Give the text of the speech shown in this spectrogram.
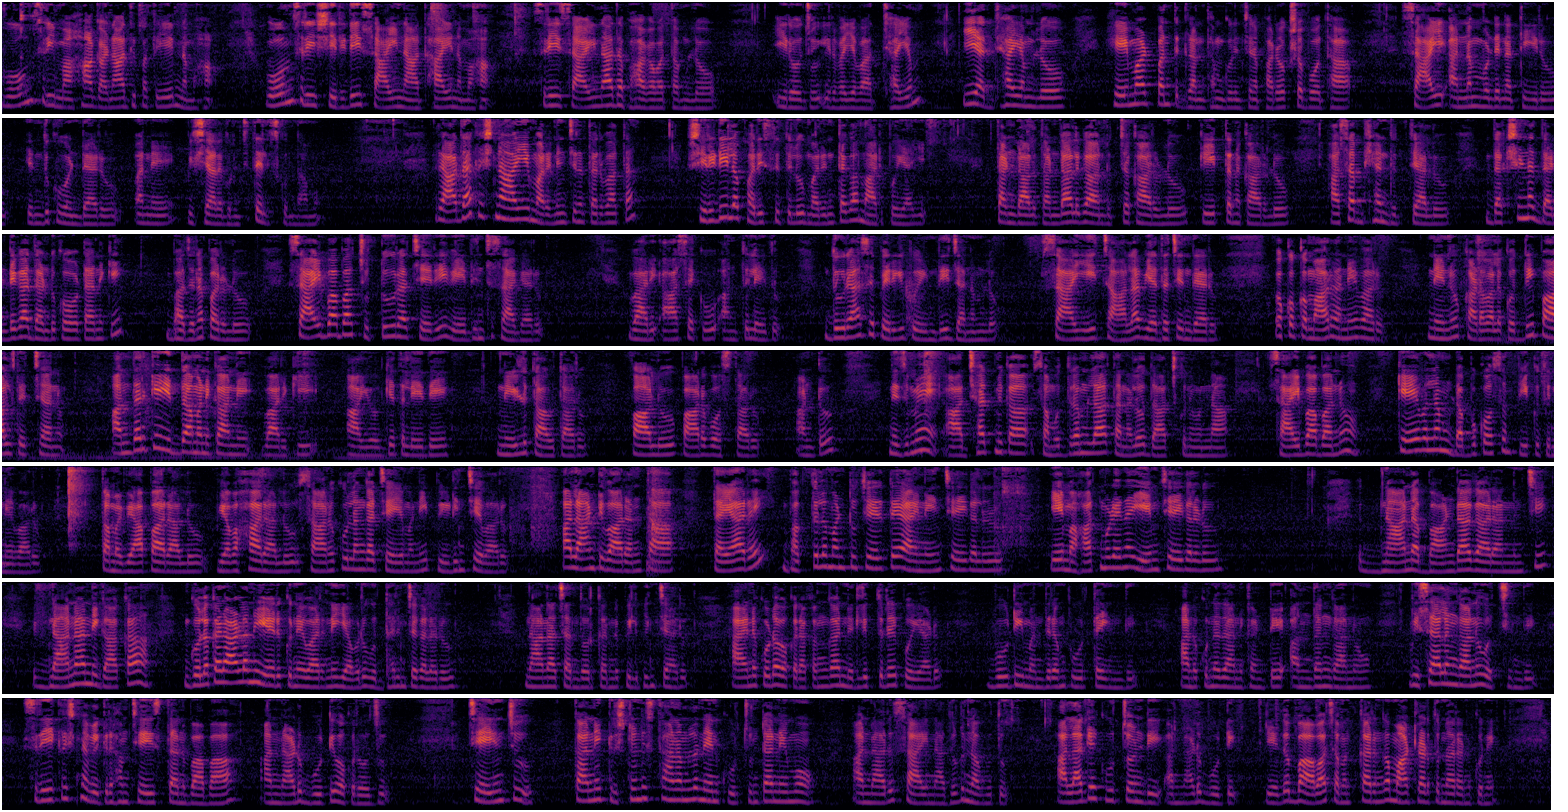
ఓం శ్రీ మహాగణాధిపతయే నమ. ఓం శ్రీ షిరిడి సాయినాథాయ నమ. శ్రీ సాయినాథ భాగవతంలో ఈరోజు ఇరవయవ అధ్యాయం. ఈ అధ్యాయంలో హేమాడ్ పంత్ గ్రంథం గురించిన పరోక్ష బోధ సాయి అన్నం వండిన తీరు ఎందుకు వండారు అనే విషయాల గురించి తెలుసుకుందాము. రాధాకృష్ణ ఆయి మరణించిన తర్వాత షిరిడీల పరిస్థితులు మరింతగా మారిపోయాయి. తండాలు తండాలుగా నృత్యకారులు కీర్తనకారులు అసభ్య నృత్యాలు దక్షిణ దండిగా దండుకోవటానికి భజన పరులు సాయిబాబా చుట్టూరా చేరి వేధించసాగారు. వారి ఆశకు అంతులేదు. దురాశ పెరిగిపోయింది జనంలో. సాయి చాలా వ్యధ చెందారు. ఒక్కొక్క మారు అనేవారు నేను కడవల కొద్దీ పాలు తెచ్చాను. అందరికీ ఇద్దామని కానీ వారికి ఆ యోగ్యత లేదే. నీళ్ళు తాగుతారు పాలు పారబోస్తారు అంటూ నిజమే ఆధ్యాత్మిక సముద్రంలా తనలో దాచుకుని ఉన్న సాయిబాబాను కేవలం డబ్బు కోసం పీకు తినేవారు. తమ వ్యాపారాలు వ్యవహారాలు సానుకూలంగా చేయమని పీడించేవారు. అలాంటి వారంతా తయారై భక్తులమంటూ చేరితే ఆయన ఏం చేయగలరు? ఏ మహాత్ముడైనా ఏం చేయగలడు? జ్ఞాన భాండాగారం నుంచి జ్ఞానాన్ని గాక గులకరాళ్ళను ఏరుకునే వారిని ఎవరు ఉద్ధరించగలరు? నానా చందోర్కర్ను పిలిపించారు. ఆయన కూడా ఒక రకంగా నిర్లిప్తుడైపోయాడు బూటీ మందిరం పూర్తయింది. అనుకున్న దానికంటే అందంగానూ విశాలంగానూ వచ్చింది. శ్రీకృష్ణ విగ్రహం చేయిస్తాను బాబా అన్నాడు బూటి ఒకరోజు. చేయించు కానీ కృష్ణుని స్థానంలో నేను కూర్చుంటానేమో అన్నారు సాయినాథుడు నవ్వుతూ. అలాగే కూర్చోండి అన్నాడు బూటి. ఏదో బాబా చమత్కారంగా మాట్లాడుతున్నారనుకుని.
